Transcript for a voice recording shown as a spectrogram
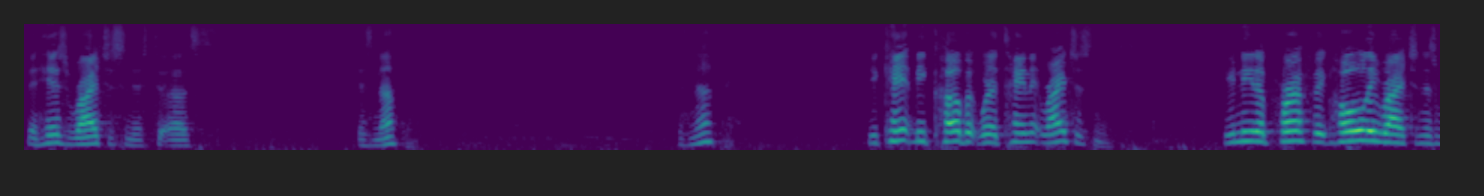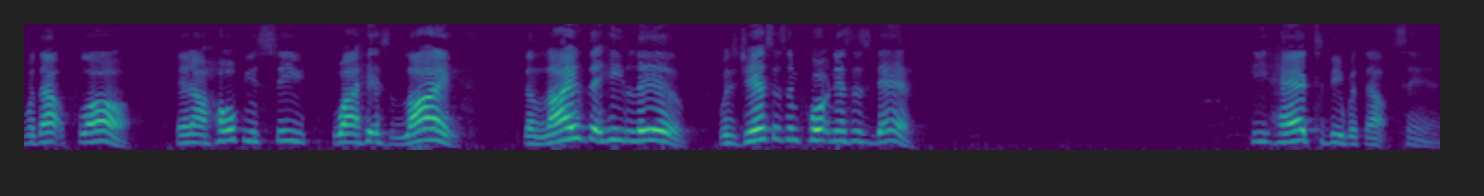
then his righteousness to us is nothing is nothing. You can't be covered with a tainted righteousness. You need a perfect, holy righteousness without flaw. And I hope you see why his life, the life that he lived, was just as important as his death. He had to be without sin.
